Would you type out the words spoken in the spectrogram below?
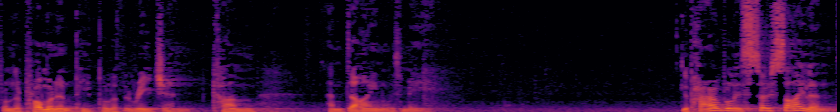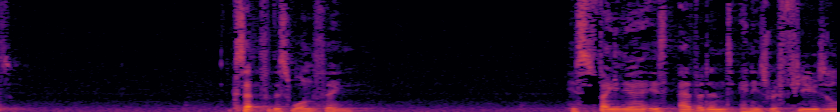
from the prominent people of the region. Come and dine with me. The parable is so silent, except for this one thing. His failure is evident in his refusal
